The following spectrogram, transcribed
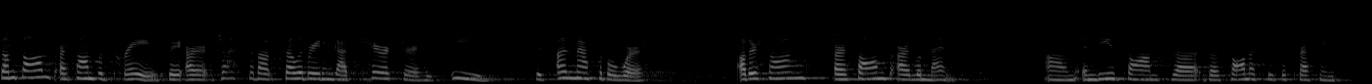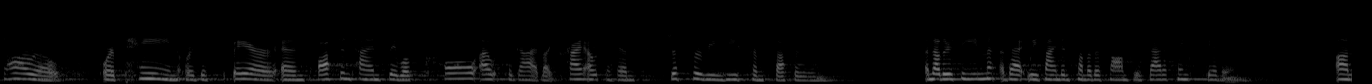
Some psalms are psalms of praise. They are just about celebrating God's character, his deeds, his unmatchable worth. Other songs or psalms are laments. Um, in these psalms, the, the psalmist is expressing sorrow or pain or despair, and oftentimes they will call out to God, like cry out to him, just for relief from suffering. Another theme that we find in some of the psalms is that of thanksgiving. Um,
